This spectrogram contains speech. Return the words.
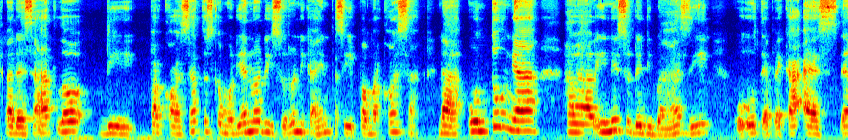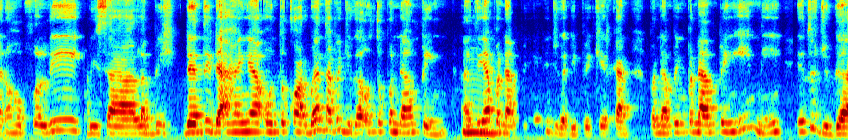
pada saat lo diperkosa terus kemudian lo disuruh nikahin si pemerkosa. Nah, untungnya hal-hal ini sudah dibahas di UU TPKS dan hopefully bisa lebih dan tidak hanya untuk korban tapi juga untuk pendamping. Artinya hmm. pendamping ini juga dipikirkan. Pendamping-pendamping ini itu juga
